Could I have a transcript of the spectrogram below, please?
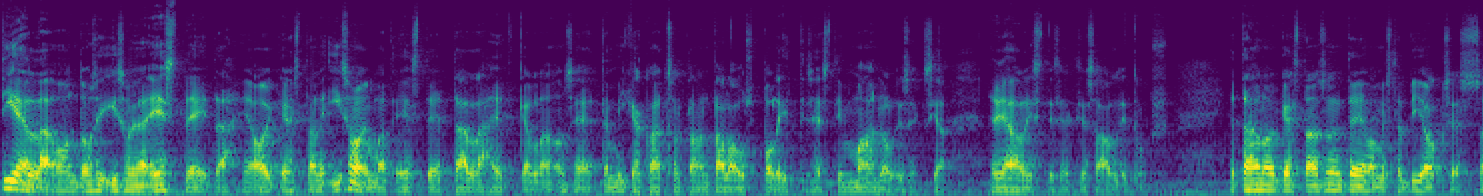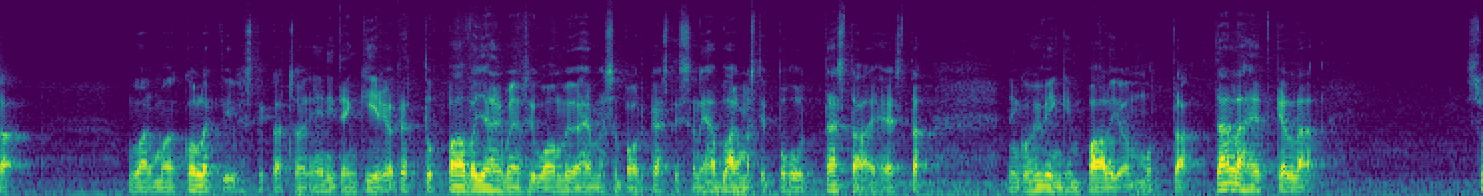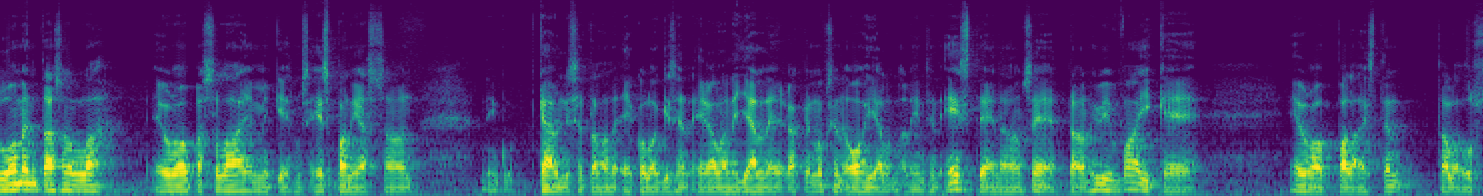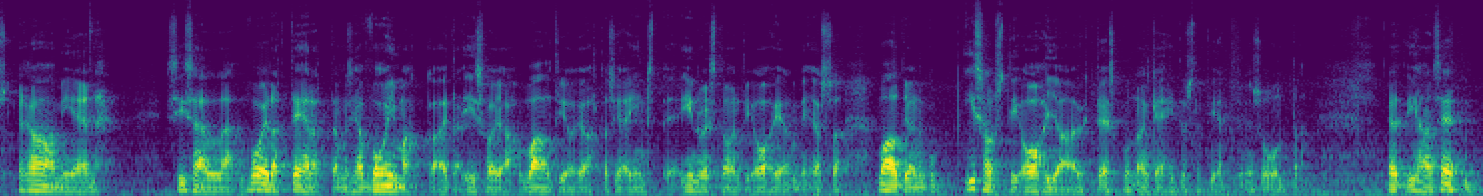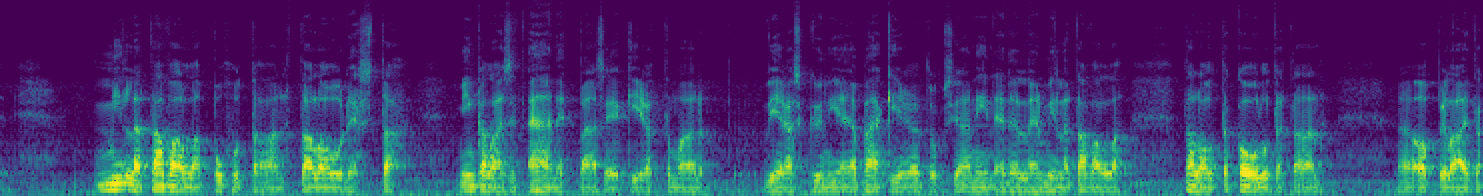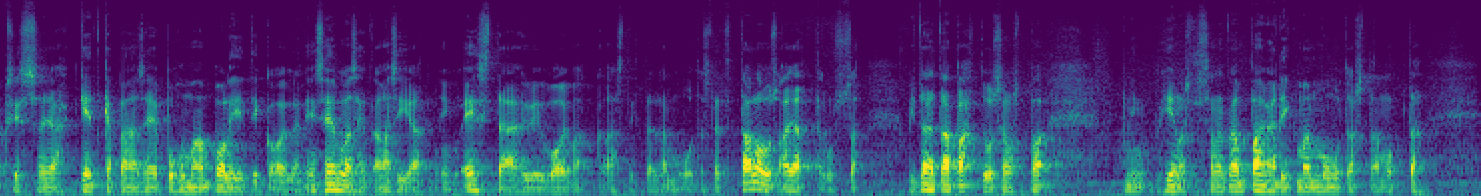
tiellä on tosi isoja esteitä ja oikeastaan ne isoimmat esteet tällä hetkellä on se, että mikä katsotaan talouspoliittisesti mahdolliseksi ja realistiseksi ja sallituksi. Ja tämä on oikeastaan sellainen teema, mistä bioksessa varmaan kollektiivisesti katsoen eniten kirjoitettu. Paavo sivu on myöhemmässä podcastissa, niin hän varmasti puhuu tästä aiheesta niin kuin hyvinkin paljon, mutta tällä hetkellä Suomen tasolla, Euroopassa laajemminkin, esimerkiksi Espanjassa on niin kuin käynnissä tällainen ekologisen eräänlainen jälleenrakennuksen ohjelma, niin sen esteenä on se, että on hyvin vaikea eurooppalaisten talousraamien sisällä voida tehdä tämmöisiä voimakkaita, isoja valtiojohtoisia investointiohjelmia, jossa valtio niin isosti ohjaa yhteiskunnan kehitystä tiettyyn suuntaan. Ja ihan se, että millä tavalla puhutaan taloudesta, minkälaiset äänet pääsee kirjoittamaan vieraskyniä ja pääkirjoituksia ja niin edelleen, millä tavalla taloutta koulutetaan – oppilaitoksissa ja ketkä pääsee puhumaan poliitikoille, niin sellaiset asiat niin estää hyvin voimakkaasti tätä muutosta. Että talousajattelussa pitää tapahtua sellaista, niin kuin hienosti sanotaan, paradigman muutosta, mutta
